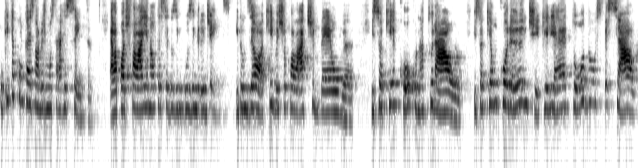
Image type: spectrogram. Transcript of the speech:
o que que acontece na hora de mostrar a receita? Ela pode falar e enaltecer dos, os ingredientes. Então, dizer, ó, aqui vem chocolate belga, isso aqui é coco natural, isso aqui é um corante que ele é todo especial.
